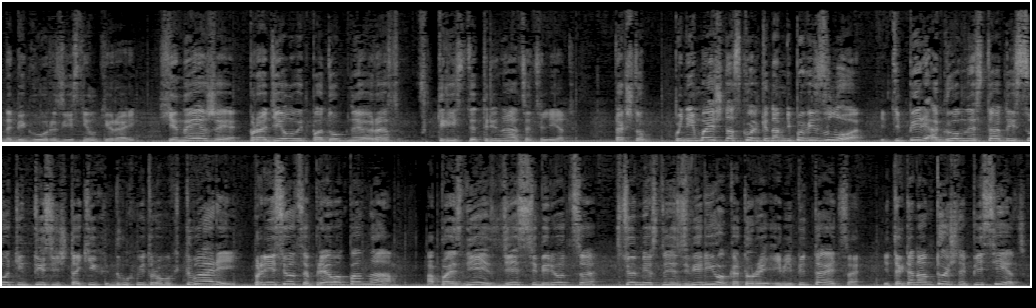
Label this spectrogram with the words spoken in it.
на бегу разъяснил Кирай. Хинея же проделывает подобное раз в 313 лет. Так что понимаешь, насколько нам не повезло? И теперь огромное стадо из сотни тысяч таких двухметровых тварей пронесется прямо по нам. А позднее здесь соберется все местное зверье, которое ими питается. И тогда нам точно писец.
